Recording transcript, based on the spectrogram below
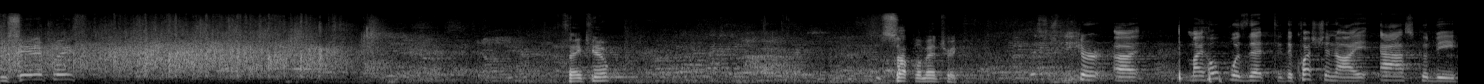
Be seated, please. Thank you. Supplementary. Speaker, uh, my hope was that the question I asked could be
